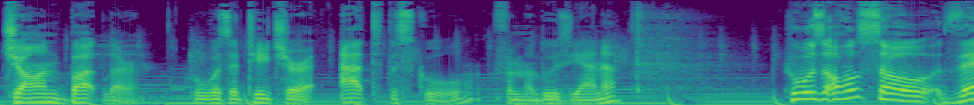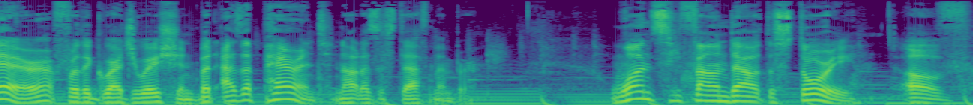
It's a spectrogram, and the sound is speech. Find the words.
John Butler, who was a teacher at the school from Louisiana, who was also there for the graduation, but as a parent, not as a staff member. Once he found out the story of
